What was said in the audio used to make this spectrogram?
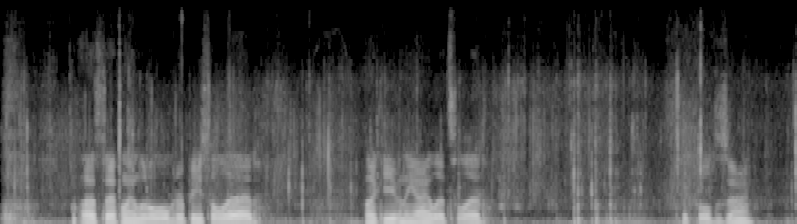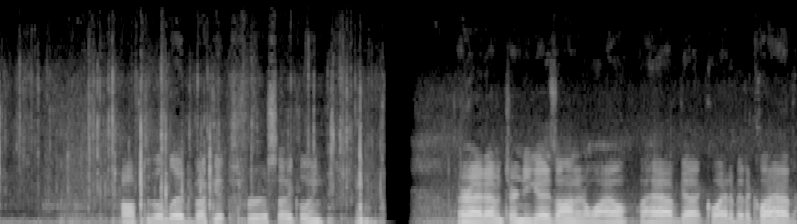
Well, that's definitely a little older piece of lead. Like even the eyelet's lead. It's a cool design. Off to the lead bucket for recycling. All right, I haven't turned you guys on in a while. I have got quite a bit of clad.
